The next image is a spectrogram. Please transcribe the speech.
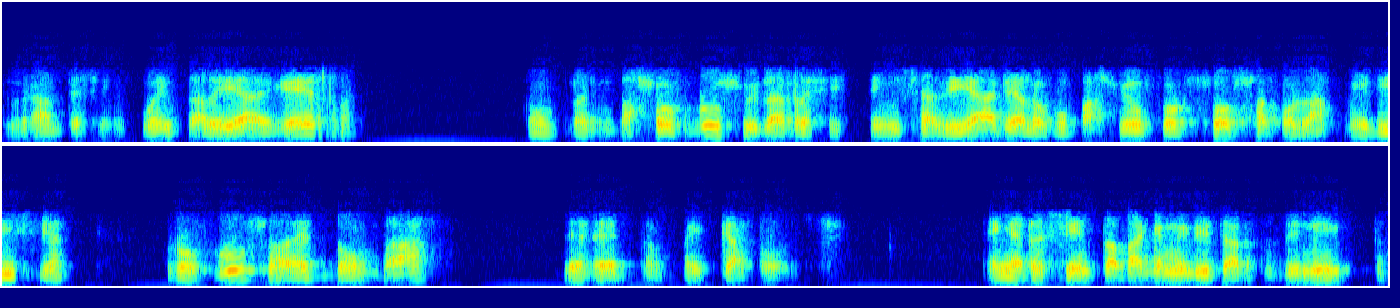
durante 50 días de guerra contra el invasor ruso y la resistencia diaria a la ocupación forzosa por las milicias prorrusas del Donbass desde el 2014. En el reciente ataque militar putinista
